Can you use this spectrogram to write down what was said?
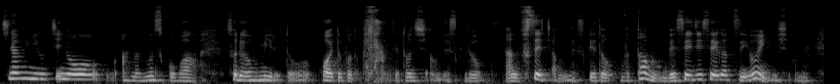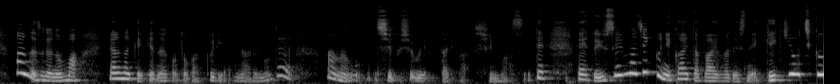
ちなみにうちのあの息子はそれを見るとホワイトボードパタンって閉じちゃうんですけど、あの伏せちゃうんですけど、まあ、多分メッセージ性が強いんでしょうね。なんですけど、まあやらなきゃいけないことがクリアになるので、あの、しぶしぶやったりはします。で、えっ、ー、と、油性マジックに書いた場合はですね、激落ちくん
